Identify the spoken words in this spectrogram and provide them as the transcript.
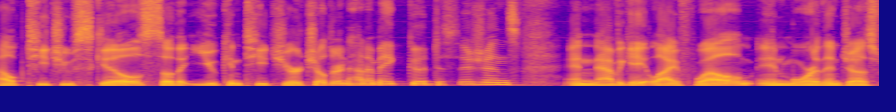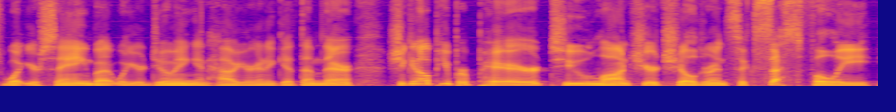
Help teach you skills so that you can teach your children how to make good decisions and navigate life well in more than just what you're saying, but what you're doing and how you're going to get them there. She can help you prepare to launch your children successfully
